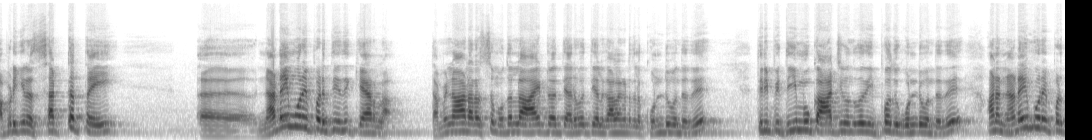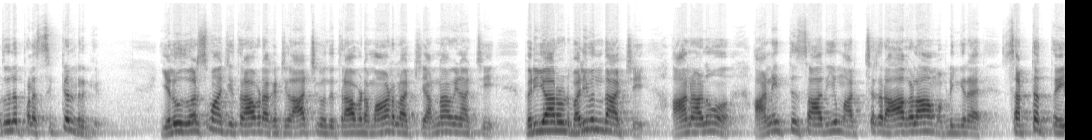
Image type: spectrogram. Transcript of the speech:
அப்படிங்கிற சட்டத்தை நடைமுறைப்படுத்தியது கேரளா. தமிழ்நாடு அரசு முதல்ல ஆயிரத்தி தொள்ளாயிரத்தி அறுபத்தி ஏழு காலகட்டத்தில் கொண்டு வந்தது. திருப்பி திமுக ஆட்சி வந்தது இப்போது கொண்டு வந்தது. ஆனால் நடைமுறைப்படுத்துவதில் பல சிக்கல் இருக்குது எழுபது வருஷமா ஆச்சு திராவிட கட்சிகள் ஆட்சிக்கு வந்து திராவிட மாடல் ஆட்சி அண்ணாவின் ஆட்சி பெரியாரோடு வழிவந்த ஆட்சி. ஆனாலும் அனைத்து சாதியும் அர்ச்சகர் ஆகலாம் அப்படிங்கிற சட்டத்தை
